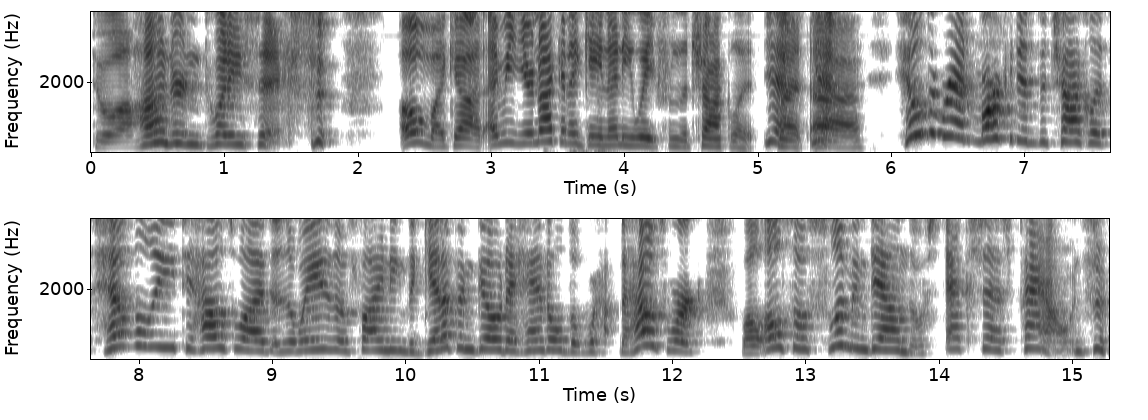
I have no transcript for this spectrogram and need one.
to 126. Oh my god. I mean, you're not gonna gain any weight from the chocolate. Yeah, but, yeah. uh. Hildebrand marketed the chocolates heavily to housewives as a ways of finding the get up and go to handle the, the housework while also slimming down those excess pounds.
